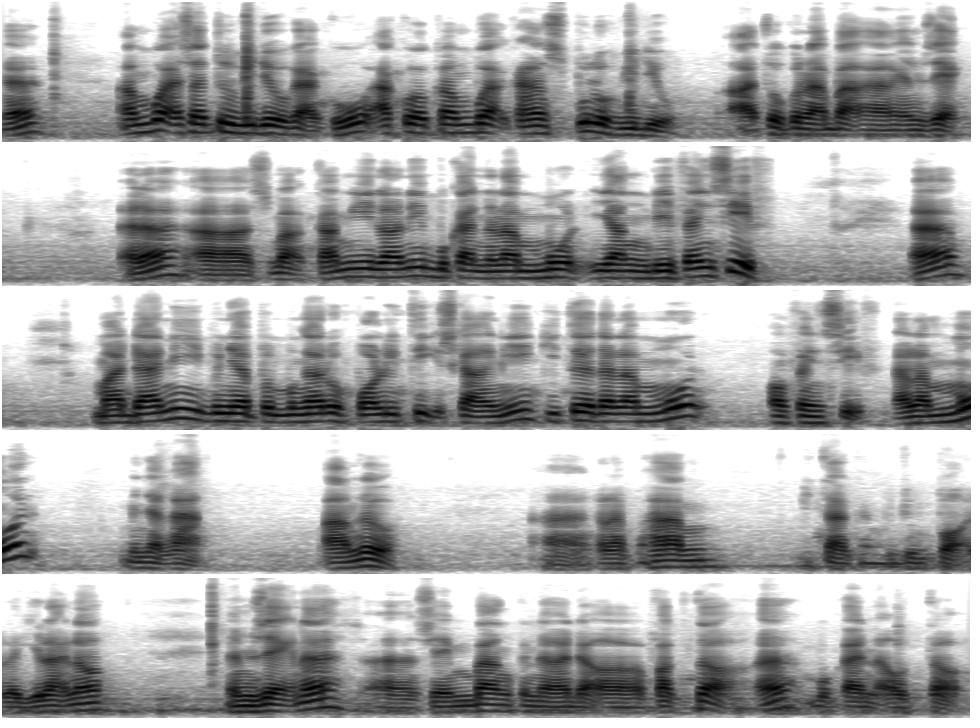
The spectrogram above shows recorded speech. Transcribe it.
Ya? Am buat satu video kat aku, aku akan buat kan 10 video. Ha, tu aku nak abang dengan MZ. Ha, ha, sebab kami lah ni bukan dalam mood yang defensif. Ha, Madani punya pengaruh politik sekarang ni, kita dalam mood ofensif. Dalam mood menyerang. Faham tu? Ha, kalau faham, kita akan berjumpa lagi lah. No? MZ lah, ha, sembang kena ada uh, fakta. Ha? Bukan auto.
